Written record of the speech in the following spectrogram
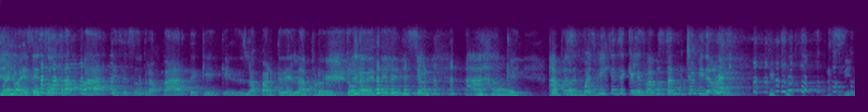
Bueno, esa es otra parte, esa es otra parte, que, que es la parte de la productora de televisión. Ah, ok. Ah, pues, pues fíjense que les va a gustar mucho el video. Así es.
